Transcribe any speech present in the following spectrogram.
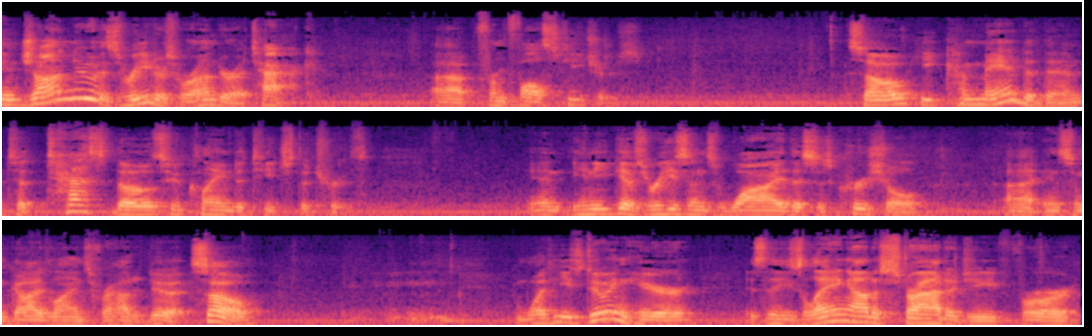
And John knew his readers were under attack uh, from false teachers. So he commanded them to test those who claim to teach the truth. And, and he gives reasons why this is crucial uh, and some guidelines for how to do it. So, what he's doing here is that he's laying out a strategy for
